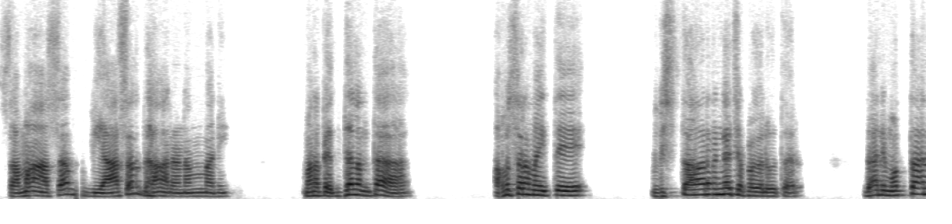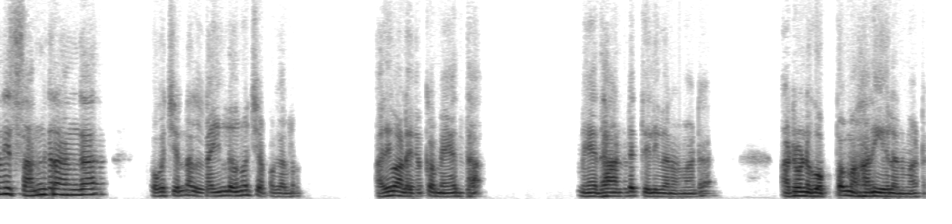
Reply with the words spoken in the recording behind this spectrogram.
సమాస వ్యాసధారణం అని. మన పెద్దలంతా అవసరమైతే విస్తారంగా చెప్పగలుగుతారు. దాని మొత్తాన్ని సంగ్రహంగా ఒక చిన్న లైన్లోనూ చెప్పగలరు. అది వాళ్ళ యొక్క మేధ. మేధ అంటే తెలివి అనమాట అటువంటి గొప్ప మహనీయులు అనమాట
